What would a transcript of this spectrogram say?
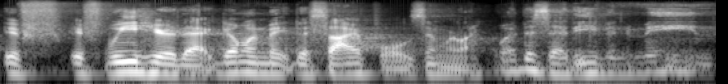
if, if we hear that, go and make disciples, and we're like, what does that even mean?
